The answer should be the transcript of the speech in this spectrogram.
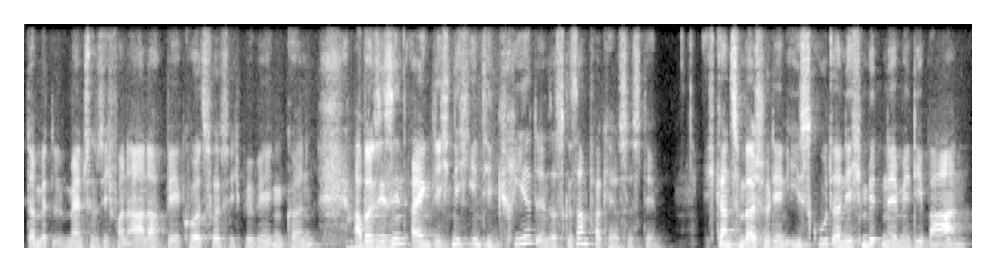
damit Menschen sich von A nach B kurzfristig bewegen können. Aber sie sind eigentlich nicht integriert in das Gesamtverkehrssystem. Ich kann zum Beispiel den E-Scooter nicht mitnehmen in die Bahn.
